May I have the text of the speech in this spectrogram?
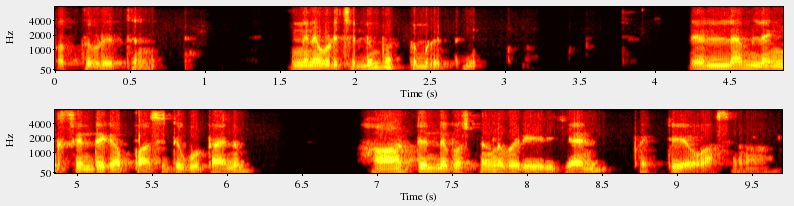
പത്ത് ബ്രീത്തിങ് ഇങ്ങനെ പിടിച്ചിട്ടും പത്ത് ബ്രീത്തിങ് ഇതെല്ലാം ലങ്സിന്റെ കപ്പാസിറ്റി കൂട്ടാനും ഹാർട്ടിന്റെ പ്രശ്നങ്ങൾ പരിഹരിക്കാൻ പറ്റിയ ഉപാസനകളാണ്.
